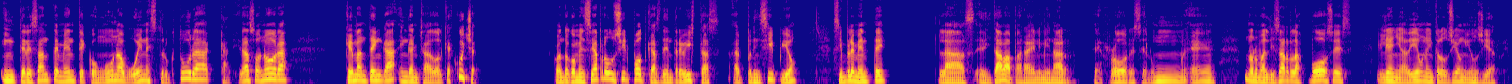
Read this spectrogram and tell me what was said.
interesantemente con una buena estructura, calidad sonora, que mantenga enganchado al que escucha. Cuando comencé a producir podcasts de entrevistas, al principio simplemente las editaba para eliminar errores, el um, normalizar las voces y le añadía una introducción y un cierre.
